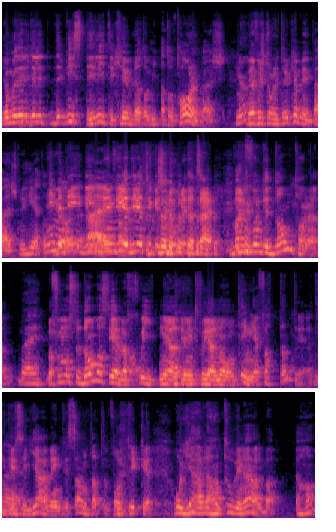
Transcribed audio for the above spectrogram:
Jo men det, det, är lite- det, visst, det är lite kul att de, att de tar en bärs. Ja. Men jag förstår inte hur det kan bli en världsnyhet att Nej de men gör det, det, Nej, det, det, fan. det jag tycker är så roligt att så här, varför får inte de ta en öl? Nej. Varför måste de vara så jävla skitnödiga och inte få göra någonting? Jag fattar inte det. Jag tycker Nej. det är så jävla intressant att folk tycker Åh jävlar, han tog en öl bara. Jaha,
